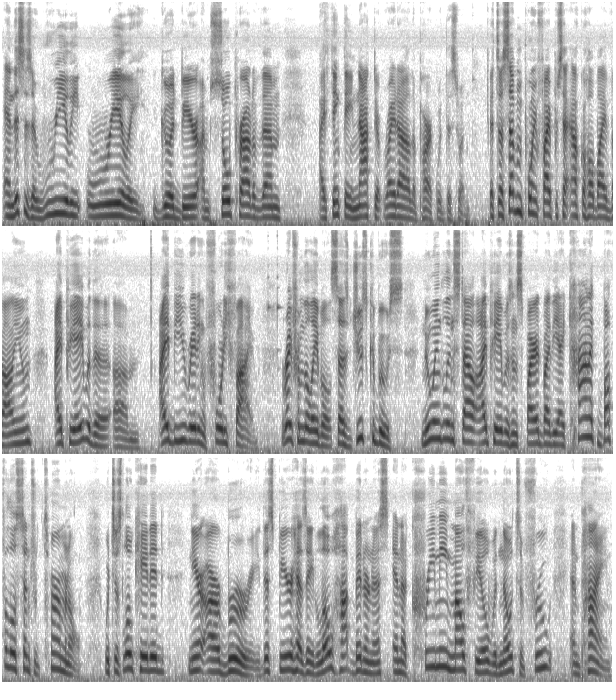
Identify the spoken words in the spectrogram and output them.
and this is a really, really good beer. I'm so proud of them. I think they knocked it right out of the park with this one. It's a 7.5% alcohol by volume IPA with a um, IBU rating of 45. Right from the label, it says Juice Caboose, New England style IPA was inspired by the iconic Buffalo Central Terminal, which is located near our brewery. This beer has a low hop bitterness and a creamy mouthfeel with notes of fruit and pine.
